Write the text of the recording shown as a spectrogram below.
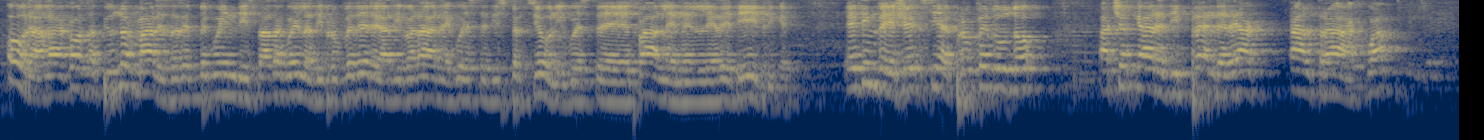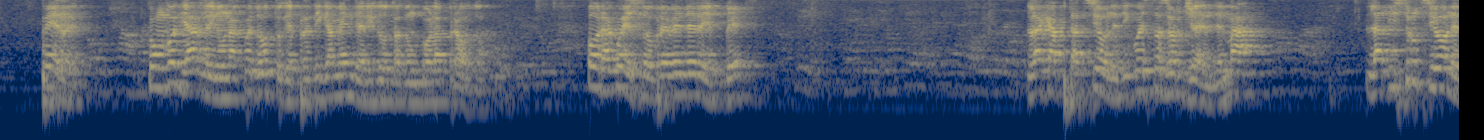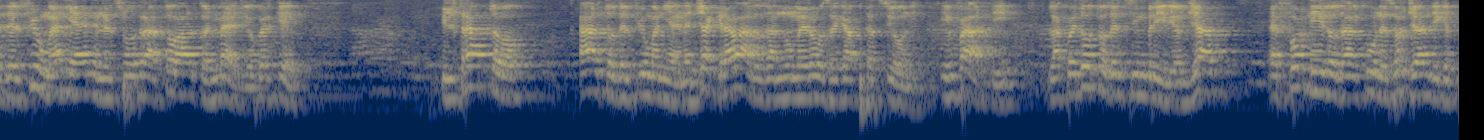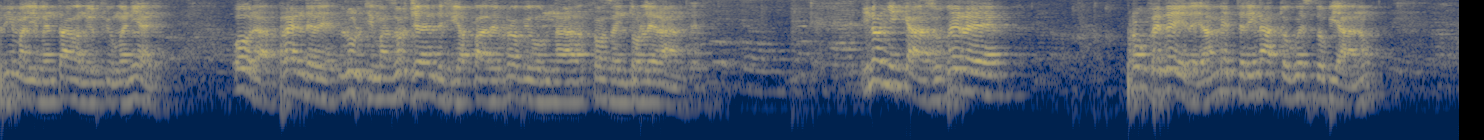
Ora la cosa più normale sarebbe quindi stata quella di provvedere a riparare queste dispersioni, queste falle nelle reti idriche ed invece si è provveduto a cercare di prendere altra acqua per convogliarla in un acquedotto che praticamente è ridotto ad un colabrodo. Ora questo prevederebbe la captazione di questa sorgente, ma la distruzione del fiume Aniene nel suo tratto alto e medio, perché il tratto alto del fiume Aniene è già gravato da numerose captazioni. Infatti l'acquedotto del Simbrivio già è fornito da alcune sorgenti che prima alimentavano il fiume Aniene. Ora prendere l'ultima sorgente ci appare proprio una cosa intollerante. In ogni caso, per provvedere a mettere in atto questo piano,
